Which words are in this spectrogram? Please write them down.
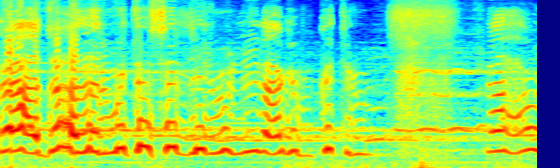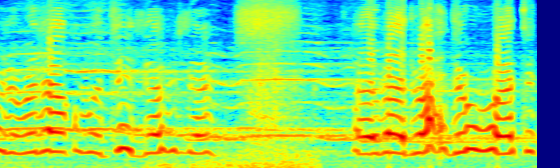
لا عاد هذا المتسلل واللي يلعب كتره. لا حول ولا قوة إلا بالله. بعد واحدة وفاتت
